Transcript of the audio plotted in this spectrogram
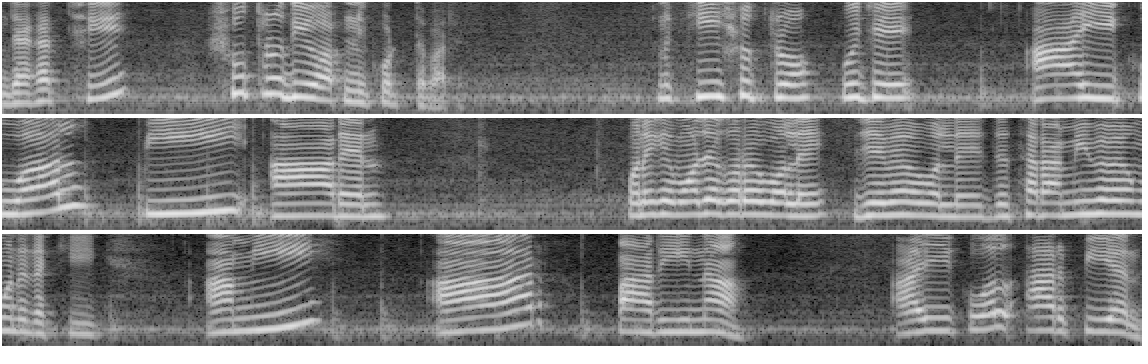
দেখাচ্ছি। সূত্র দিয়েও আপনি করতে পারেন। মানে কী সূত্র? ওই যে I equal P R N. অনেকে মজা করে বলে, যেভাবে বলে, যে স্যার আমি এভাবে মনে রাখি, আমি আর পারি না। I equal R P N,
